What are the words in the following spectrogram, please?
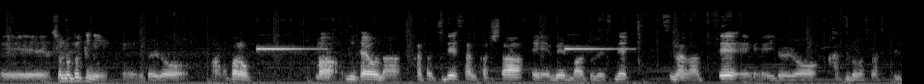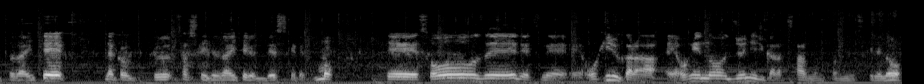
えー、その時に、えー、いろいろ、他の、まあ、似たような形で参加した、えー、メンバーとですね、つながって、えー、いろいろ活動させていただいて、仲良くさせていただいてるんですけれども、えー、総勢ですね、お昼から、えー、お昼の12時からスタートだったんですけれど、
